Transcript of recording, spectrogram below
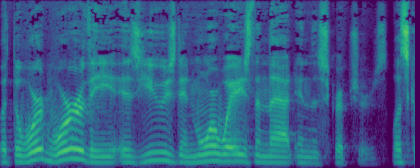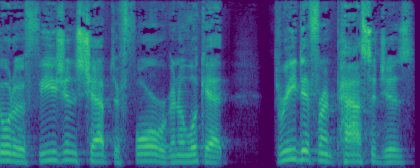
But the word worthy is used in more ways than that in the scriptures. Let's go to Ephesians chapter 4. We're going to look at three different passages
